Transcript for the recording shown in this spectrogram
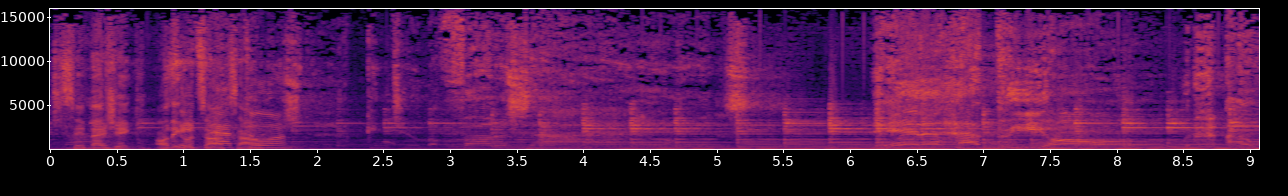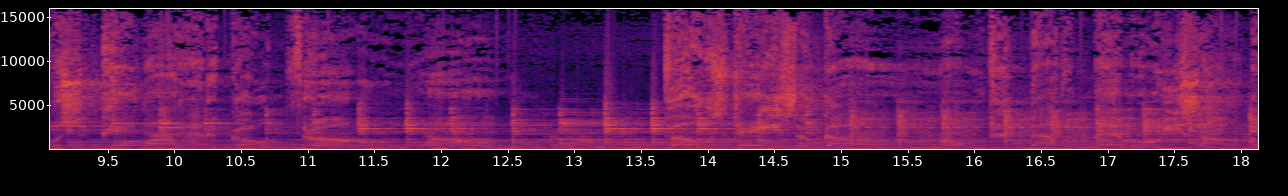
C'est magique. On écoute ça ensemble. toune. In a happy home, I was a king I had to go through. Those days are gone, now the memories on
